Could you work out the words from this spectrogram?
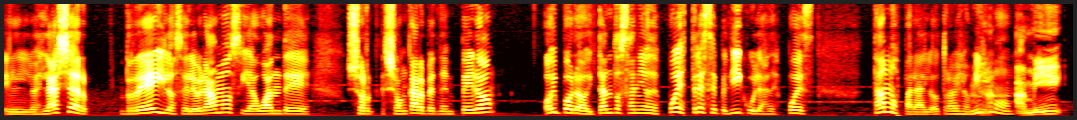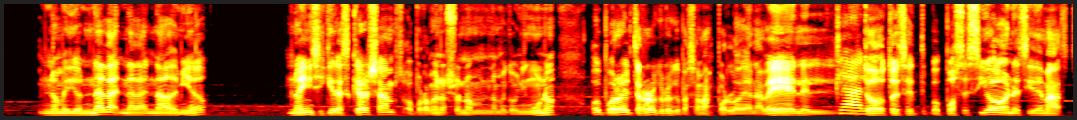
el, slasher. Rey, lo celebramos y aguante John Carpenter. Pero hoy por hoy, tantos años después, 13 películas después, ¿estamos para el- otra vez lo mismo? A mí no me dio nada, nada, nada de miedo. No hay ni siquiera scare jumps, o por lo menos yo no, no me comí ninguno. Hoy por hoy el terror creo que pasa más por lo de Anabel, el, y Claro. todo, todo ese tipo de posesiones y demás.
